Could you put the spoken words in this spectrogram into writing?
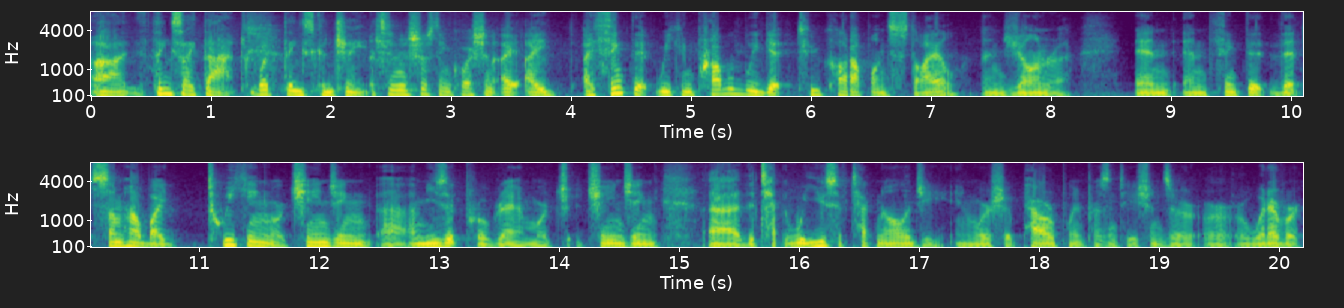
uh, things like that. What things can change? It's an interesting question. I, I, I think that we can probably get too caught up on style and genre and, and think that, that somehow by tweaking or changing uh, a music program or ch- changing uh, the use of technology in worship, PowerPoint presentations or, or, or, whatever,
